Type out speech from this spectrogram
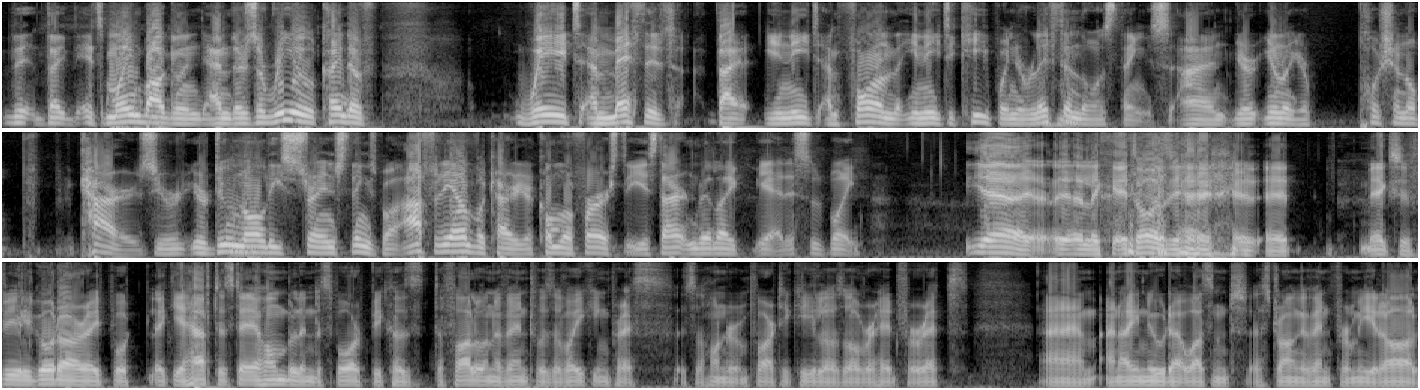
the, the, it's mind-boggling, and there's a real kind of weight and method that you need and form that you need to keep when you're lifting mm-hmm. those things, and you're, you know, you're pushing up cars. You're you're doing all these strange things, but after the anvil car, you're coming first. You start and be like, yeah, this is mine. Yeah, like it does. Yeah, it, it makes you feel good, all right. But like you have to stay humble in the sport because the following event was a Viking press. It's 140 kilos overhead for reps, um, and I knew that wasn't a strong event for me at all.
